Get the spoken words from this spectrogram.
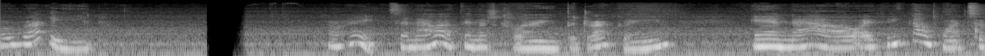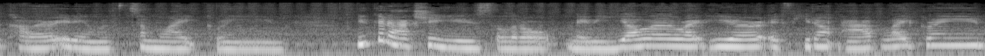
All right. All right, so now I finished coloring the dark green. And now I think I want to color it in with some light green. You could actually use a little maybe yellow right here if you don't have light green.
